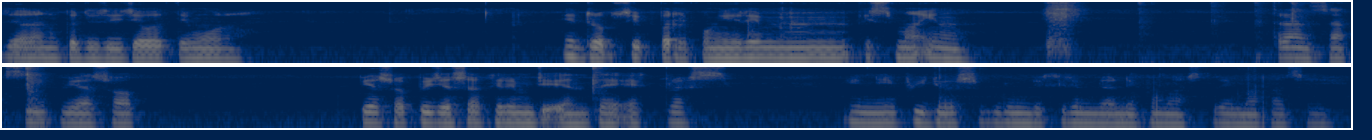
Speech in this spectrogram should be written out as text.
Jalan Kediri Jawa Timur ini dropshipper pengirim Ismail. Transaksi via shop via Shopee jasa kirim JNT Express. Ini video sebelum dikirim dan dikemas. Terima kasih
